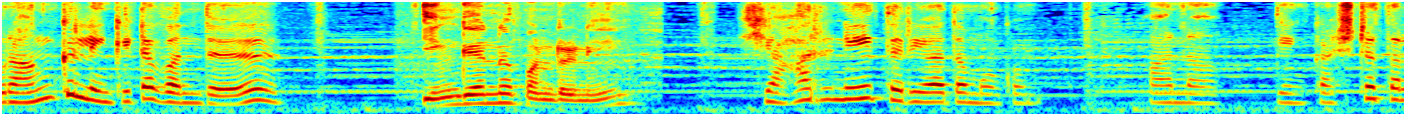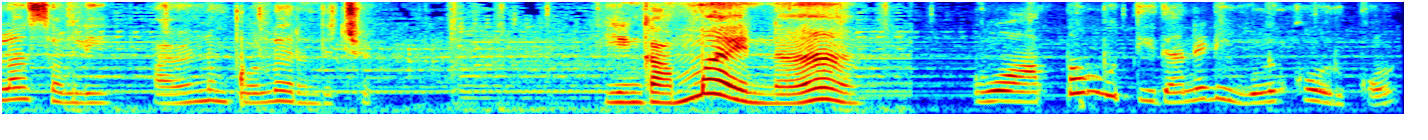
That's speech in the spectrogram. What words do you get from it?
ஒரு அங்கிள் என்கிட்ட வந்து இங்க என்ன பண்ற நீ? யாருனே தெரியாத முகம். ஆனா என் கஷ்டத்தெல்லாம் சொல்லி அழணும் போல இருந்துச்சு. எங்க அம்மா என்ன? உன் அப்பா புத்தி தானடி உனக்கும் இருக்கும்.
